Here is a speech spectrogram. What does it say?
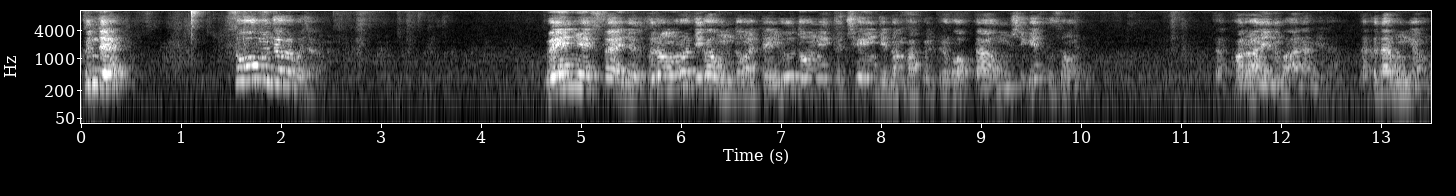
근데 또 문제를 보자. When you exercise, 그러므로 네가 운동할 때 you don't need to change, 넌 바꿀 필요가 없다. 음식의 구성. 자, 괄호 안에 있는 거 안 합니다. 자, 그 다음 문경.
